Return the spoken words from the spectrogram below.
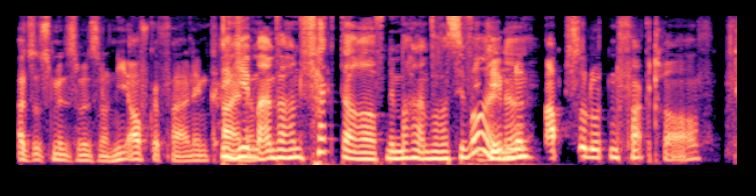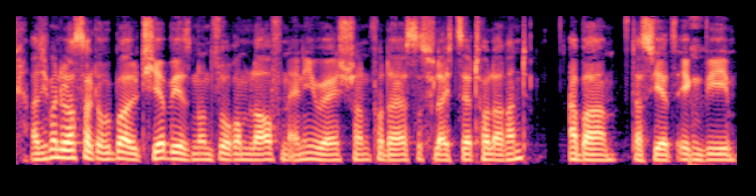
Also ist mir zumindest noch nie aufgefallen. In die keinem. geben einfach einen Fakt darauf, die machen einfach, was sie Die wollen, geben ne? einen absoluten Fakt drauf. Also ich meine, du hast halt auch überall Tierwesen und so rumlaufen, anyway schon, von daher ist das vielleicht sehr tolerant. Aber dass sie jetzt irgendwie,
